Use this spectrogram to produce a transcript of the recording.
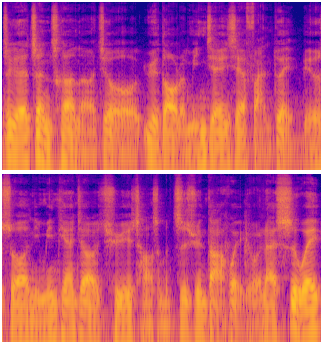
这个政策呢就遇到了民间一些反对，比如说你明天就要去一场什么咨询大会，有人来示威，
